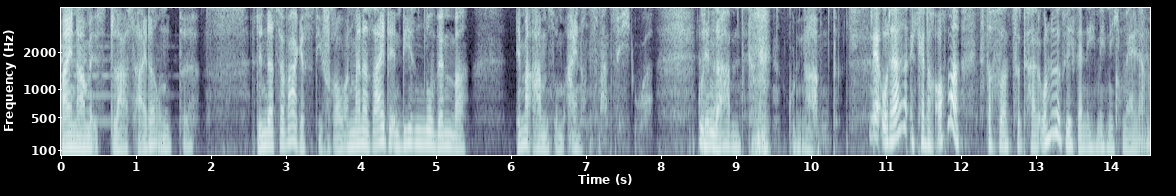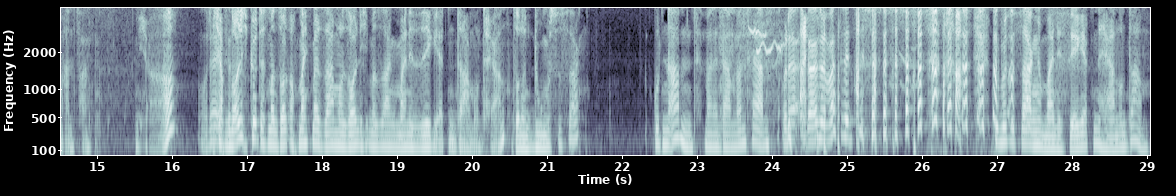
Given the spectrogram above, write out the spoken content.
Mein Name ist Lars Heider und äh, Linda Zerwakis ist die Frau an meiner Seite in diesem November, immer abends um 21 Uhr. Guten Linda. Abend. Guten Abend. Ja, oder? Ich kann doch auch mal. Ist doch sonst total unhöflich, wenn ich mich nicht melde am Anfang. Ja. Oder? Ich habe neulich gehört, dass man soll auch manchmal sagen, man soll nicht immer sagen, meine sehr geehrten Damen und Herren, sondern du musst es sagen. Guten Abend, meine Damen und Herren. Oder, oder was willst du? du müsstest sagen, meine sehr geehrten Herren und Damen.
